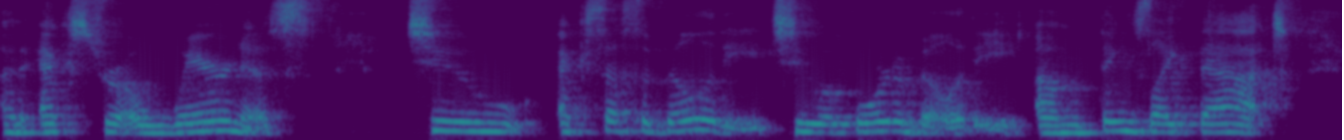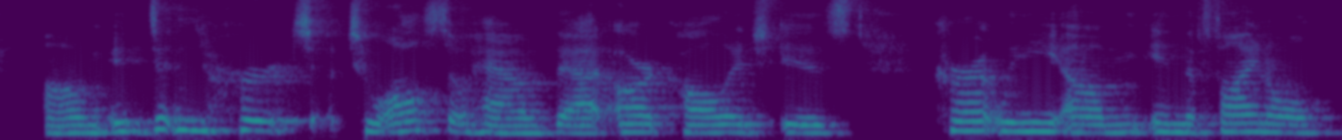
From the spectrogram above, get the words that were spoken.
an extra awareness to accessibility, to affordability, um, things like that. Um, it didn't hurt to also have that our college is currently um, in the final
